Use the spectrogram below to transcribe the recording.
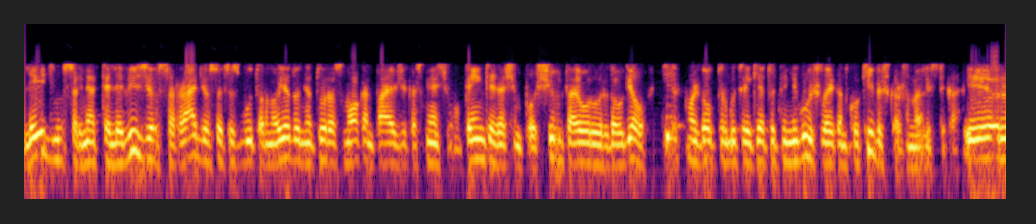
leidinius ar net televizijos ar radijos stotis būtų ar naujienų agentūros mokant, pavyzdžiui, kas mėnesį po 50, po 100 eurų ir daugiau. Tiek maždaug turbūt reikėtų pinigų išlaikant kokybišką žurnalistiką. Ir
